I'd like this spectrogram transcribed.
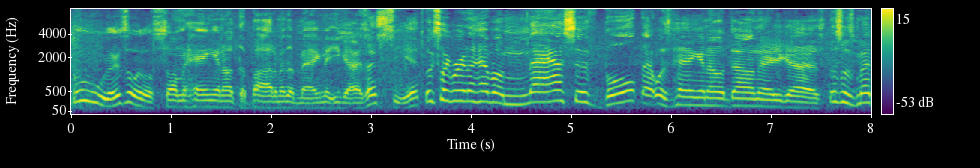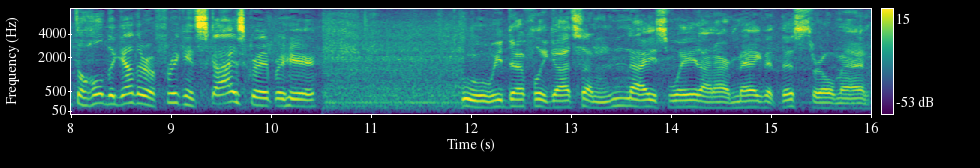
Ooh, there's a little something hanging out the bottom of the magnet, you guys. I see it. Looks like we're gonna have a massive bolt that was hanging out down there, you guys. This was meant to hold together a freaking skyscraper here. Ooh, we definitely got some nice weight on our magnet this throw, man.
